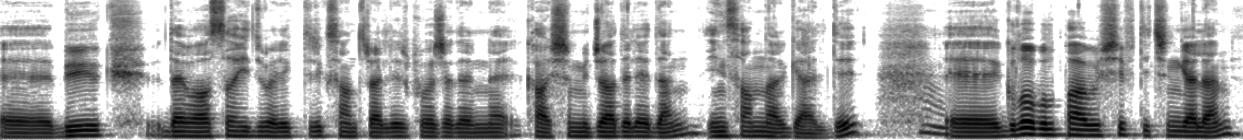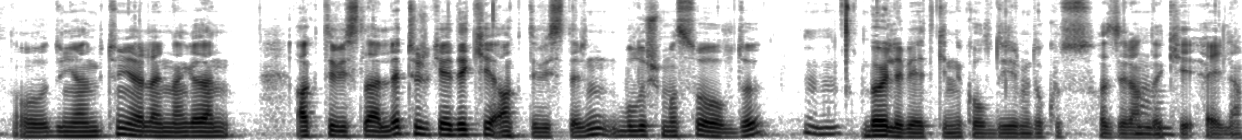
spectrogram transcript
E, büyük devasa hidroelektrik santralleri projelerine karşı mücadele eden insanlar geldi. E, Global Power Shift için gelen o dünyanın bütün yerlerinden gelen aktivistlerle Türkiye'deki aktivistlerin buluşması oldu. Hı hı. Böyle bir etkinlik oldu 29 Haziran'daki hı. eylem.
